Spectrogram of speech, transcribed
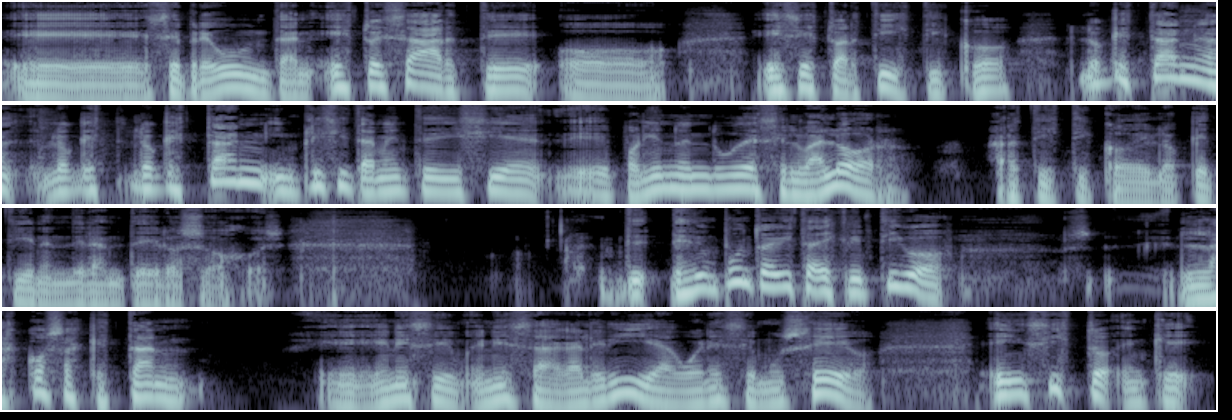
eh, se preguntan, ¿esto es arte o es esto artístico? Lo que están, lo que, lo que están implícitamente diciendo, eh, poniendo en duda es el valor artístico de lo que tienen delante de los ojos. desde un punto de vista descriptivo, las cosas que están eh, en, ese, en esa galería o en ese museo, e insisto en que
